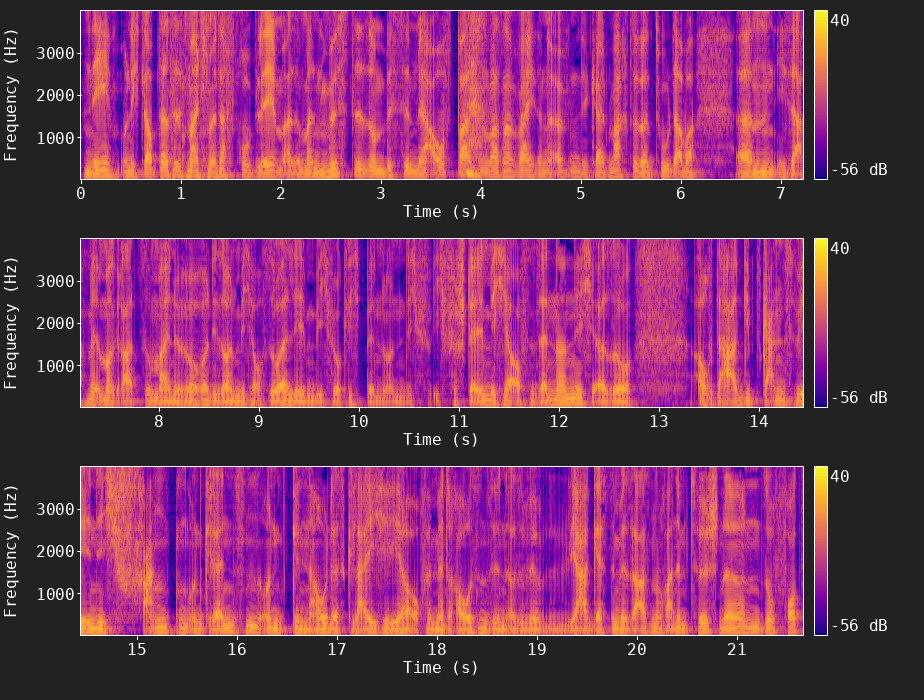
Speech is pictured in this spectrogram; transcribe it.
nee, und ich glaube, das ist manchmal das Problem. Also man müsste so ein bisschen mehr aufpassen, was man vielleicht in der Öffentlichkeit macht oder tut. Aber ähm, ich sage mir immer gerade so, meine Hörer, die sollen mich auch so erleben, wie ich wirklich bin. Und ich, ich verstelle mich ja auf dem Sender nicht. Also auch da gibt's ganz wenig Schranken und Grenzen. Und genau das Gleiche ja auch, wenn wir draußen sind. Also wir, ja, gestern, wir saßen noch an einem Tisch, ne, und sofort,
